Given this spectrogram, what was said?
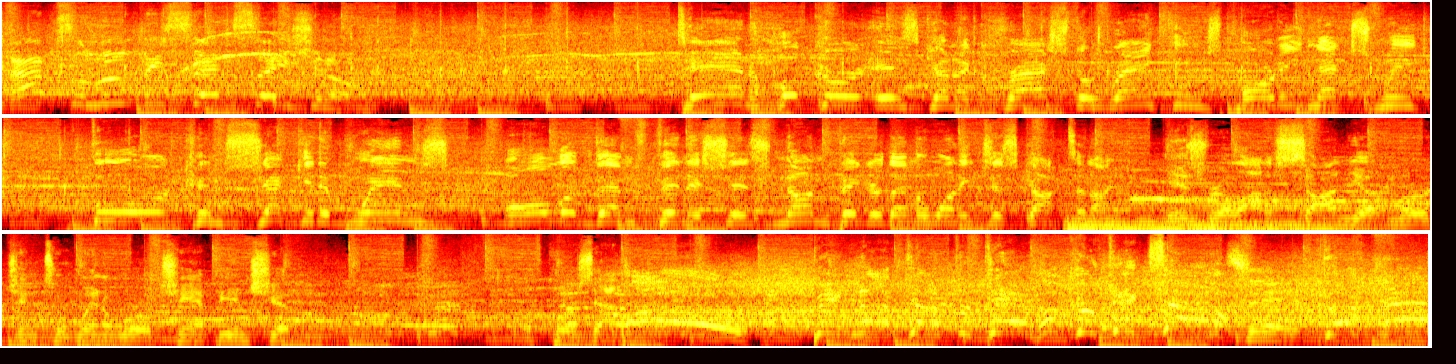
Absolutely sensational. Dan Hooker is going to crash the rankings party next week. Four consecutive wins, all of them finishes, none bigger than the one he just got tonight. Israel Adesanya emerging to win a world championship. Of course, Ad- oh! Big knockdown for Dan Hooker, digs out! That's it.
